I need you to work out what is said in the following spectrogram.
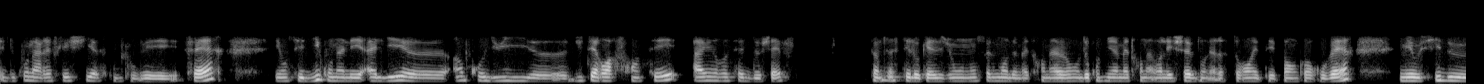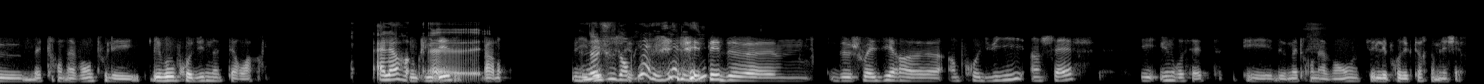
Et du coup, on a réfléchi à ce qu'on pouvait faire. Et on s'est dit qu'on allait allier euh, un produit euh, du terroir français à une recette de chef. Comme ça, c'était l'occasion non seulement de mettre en avant, de continuer à mettre en avant les chefs dont les restaurants n'étaient pas encore ouverts, mais aussi de mettre en avant tous les, beaux produits de notre terroir. Alors, Donc l'idée, euh, pardon. Non, je vous en prie, allez-y. Allez c'était de, de choisir un produit, un chef et une recette, et de mettre en avant les producteurs comme les chefs.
